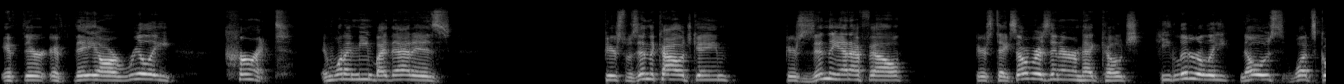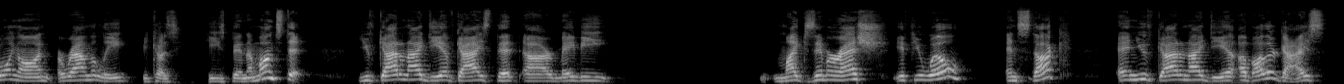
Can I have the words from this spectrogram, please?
if they're if they are really current and what I mean by that is Pierce was in the college game, Pierce is in the NFL. Pierce takes over as interim head coach. He literally knows what's going on around the league because he's been amongst it. You've got an idea of guys that are maybe Mike Zimmer-esh, if you will, and stuck. And you've got an idea of other guys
